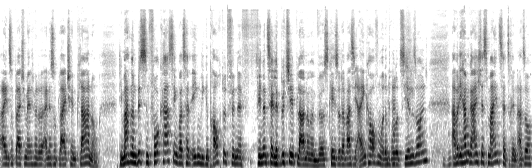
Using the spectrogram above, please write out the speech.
ein Supply Chain Management oder eine Supply Chain Planung? Die machen ein bisschen Forecasting, was halt irgendwie gebraucht wird für eine finanzielle Budgetplanung im Worst Case oder was sie einkaufen oder mhm. produzieren sollen. Mhm. Aber die haben gar nicht das Mindset drin. Also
